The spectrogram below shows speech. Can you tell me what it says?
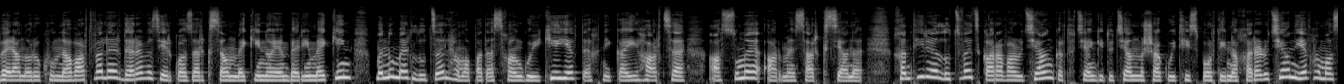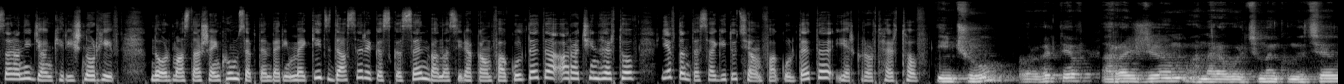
Վերանորոգումն ավարտվել էր դեռևս 2021-ի նոյեմբերի 1-ին, մնում էր լուծել համապատասխան գույքի եւ տեխնիկայի հարցը, ասում է Արմեն Սարգսյանը։ Խնդիրը լուծվեց կառավարության, կրթության, գիտության, մշակույթի, սպորտի նախարարության եւ համալսարանի ջանքերի շնորհիվ։ Նոր մասնաշենքում սեպտեմբերի 1-ից դասերը կսկսեն բանասիրական ֆակուլտետը առաջին հերթով եւ տնտեսագիտության ֆակուլտետը երկրորդ հերթով։ Ինչու, որովհետեւ առայժմ հնարավորություն ենք ունեցել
